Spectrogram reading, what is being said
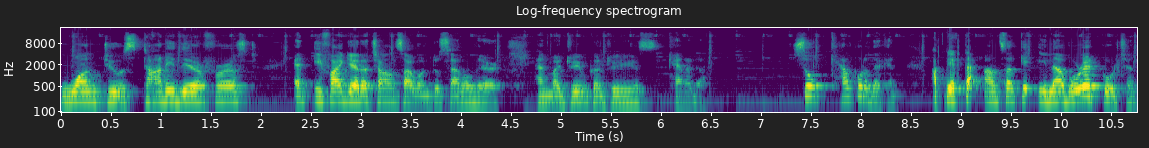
want to study there first and if i get a chance i want to settle there and my dream country is canada so খেয়াল করে দেখেন আপনি একটা আনসারকে ইলাবোরেট করছেন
